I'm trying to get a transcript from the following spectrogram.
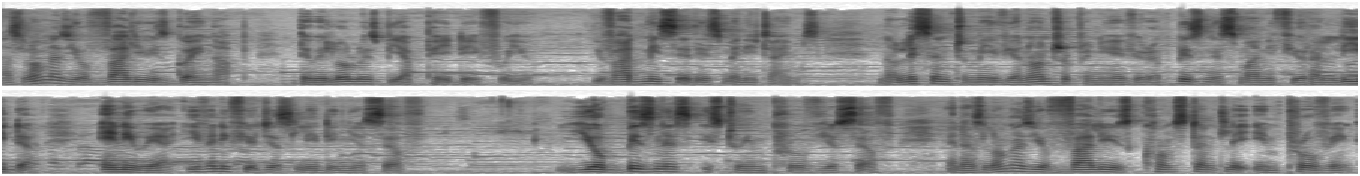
as long as your value is going up, there will always be a payday for you. You've heard me say this many times. Now, listen to me if you're an entrepreneur, if you're a businessman, if you're a leader anywhere, even if you're just leading yourself, your business is to improve yourself. And as long as your value is constantly improving,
